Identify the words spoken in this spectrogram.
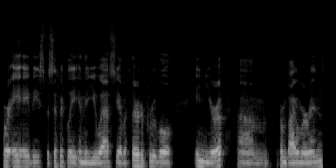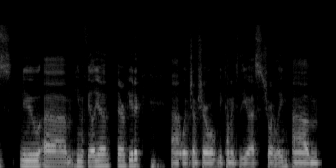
for AAV specifically in the US. You have a third approval in Europe um, from BioMarin's new um, hemophilia therapeutic, uh, which I'm sure will be coming to the US shortly. Um,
